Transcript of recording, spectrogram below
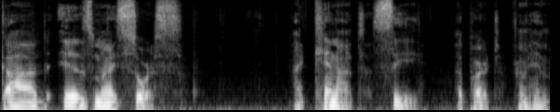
God is my source. I cannot see apart from Him.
